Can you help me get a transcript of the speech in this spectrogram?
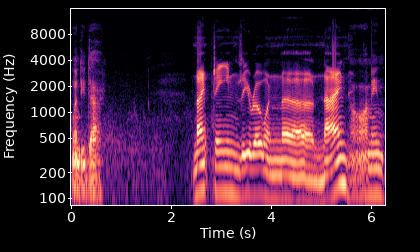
When did he die? 1909? No, I mean,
